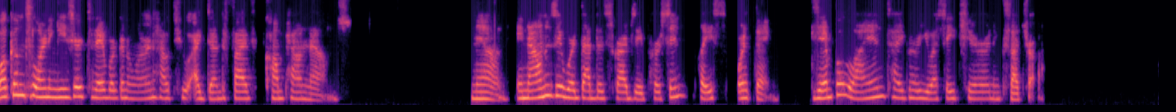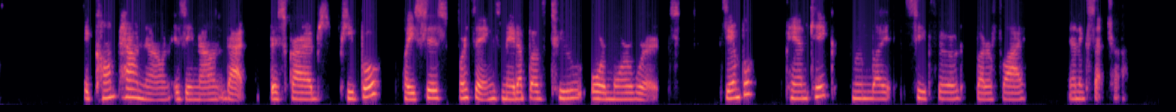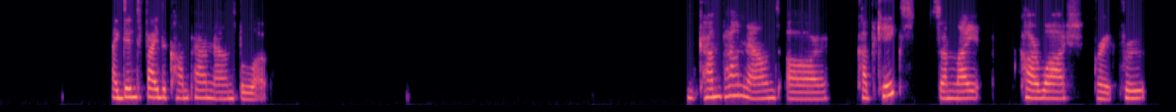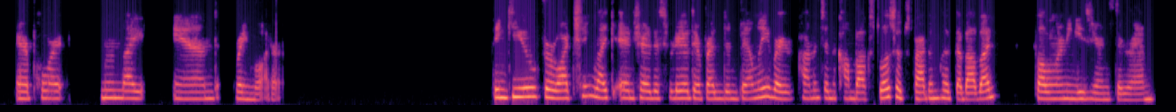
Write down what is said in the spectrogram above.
Welcome to Learning Easier. Today we're going to learn how to identify compound nouns. Noun. A noun is a word that describes a person, place, or thing. Example, lion, tiger, USA chair, and etc. A compound noun is a noun that describes people, places, or things made up of two or more words. Example, pancake, moonlight, seafood, butterfly, and etc. Identify the compound nouns below. Compound nouns are cupcakes, sunlight, car wash, grapefruit, airport, moonlight, and rainwater. Thank you for watching. Like and share this video with your friends and family. Write your comments in the comment box below. Subscribe and click the bell button. Follow Learning Easier Instagram.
